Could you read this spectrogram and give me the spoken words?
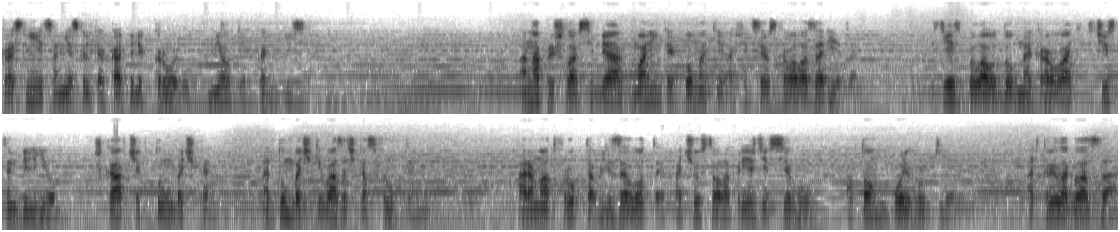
краснеется несколько капелек крови, мелких как бисер. Она пришла в себя в маленькой комнате офицерского лазарета. Здесь была удобная кровать с чистым бельем, шкафчик, тумбочка, на тумбочке вазочка с фруктами. Аромат фруктов Лизелотте почувствовала прежде всего, потом боль в руке. Открыла глаза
